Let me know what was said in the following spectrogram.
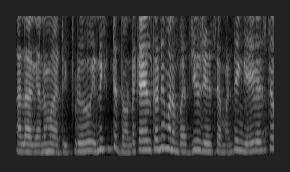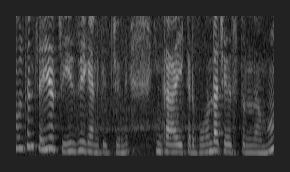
అలాగనమాట. ఇప్పుడు ఎందుకంటే దొండకాయలతోనే మనం బజ్జీలు చేసామంటే ఇంకే వెజిటబుల్తో చేయొచ్చు. ఈజీగా అనిపించింది. ఇంకా ఇక్కడ బోండా చేస్తున్నాము.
